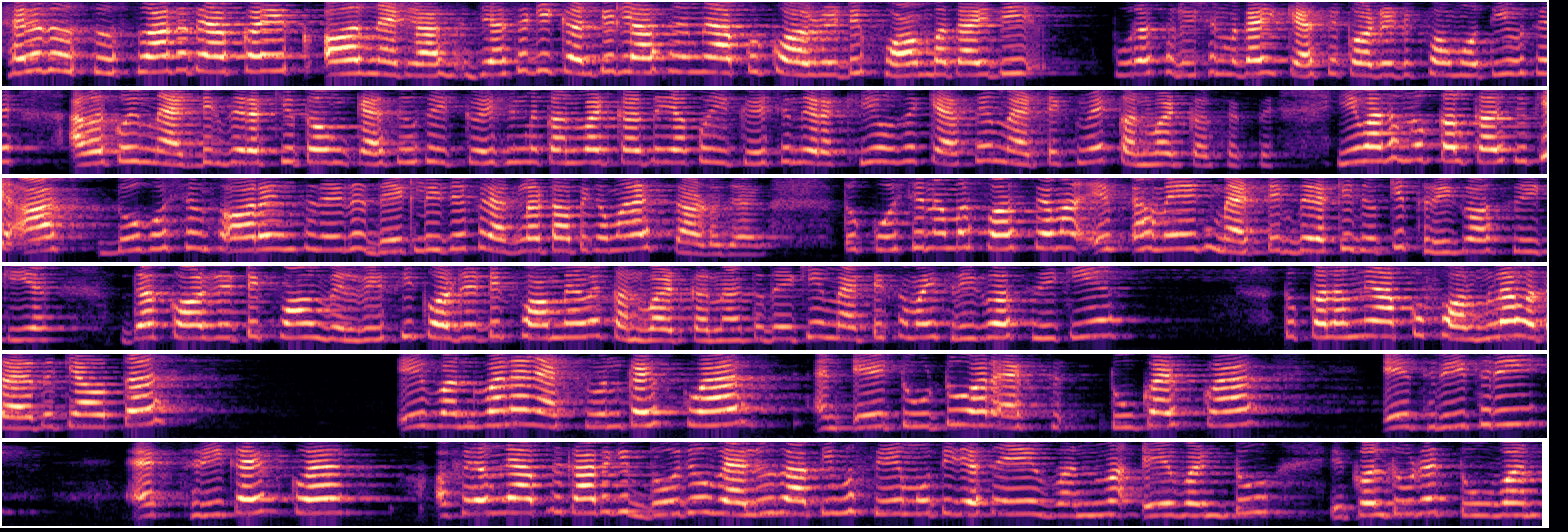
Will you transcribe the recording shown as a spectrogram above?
Hello दोस्तों, स्वागत है आपका एक और नए क्लास में। जैसे कि कल के क्लास में हमने आपको क्वाड्रेटिक फॉर्म बताई थी, पूरा सोल्यूशन बताया कैसे क्वाड्रेटिक फॉर्म होती है, उसे अगर कोई मैट्रिक्स दे रखी हो तो हम कैसे उसे इक्वेशन में कन्वर्ट करते हैं, या कोई इक्वेशन दे रखी है उसे कैसे मैट्रिक्स में कन्वर्ट कर सकते हैं। ये बात हम लोग कल कर चुके आज दो क्वेश्चन और हैं इनसे देखते देख लीजिए, फिर अगला टॉपिक हमारा स्टार्ट हो जाएगा। तो क्वेश्चन नंबर फ़र्स्ट है, हमारा हमें एक मैट्रिक दे रखी है जो कि थ्री क्रॉस थ्री की है the quadratic form will be इसकी क्वाड्रेटिक फॉर्म में हमें कन्वर्ट करना है। तो देखिए मैट्रिक्स हमारी थ्री क्रॉस थ्री की है। तो कल हमने आपको फॉर्मूला बताया था, क्या होता है? A one one and X one का square and A two two और एक्स टू का square A three three X three का स्क्वायर और फिर हमने आपसे कहा था कि दो जो वैल्यूज़ आती है, वो सेम होती है, जैसे A one A one two equal to two one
